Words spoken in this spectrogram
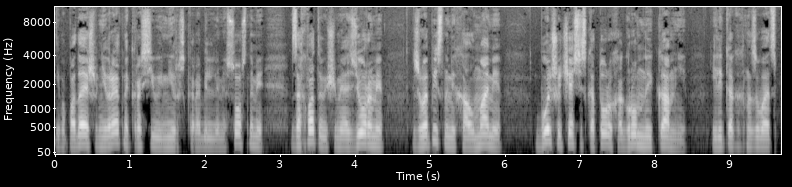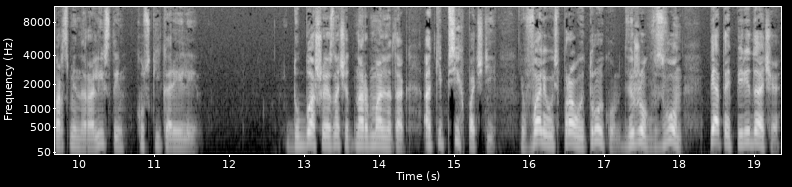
и попадаешь в невероятно красивый мир с корабельными соснами, захватывающими озерами, живописными холмами, большая часть из которых огромные камни, или, как их называют спортсмены-ролисты, куски Карелии. Дубашу я, значит, нормально так, аки псих почти. Вваливаюсь в правую тройку, движок в звон, пятая передача.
